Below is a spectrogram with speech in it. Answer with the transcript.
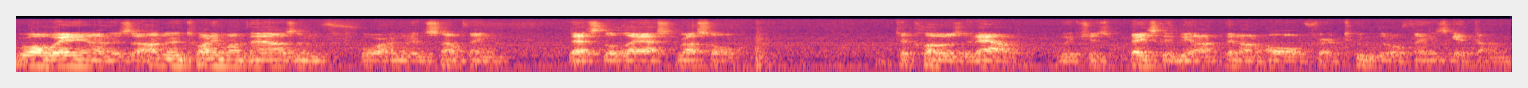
we're all waiting on is hundred and twenty-one thousand, four hundred and something. That's the last Russell to close it out, which has basically been on, been on hold for two little things to get done.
